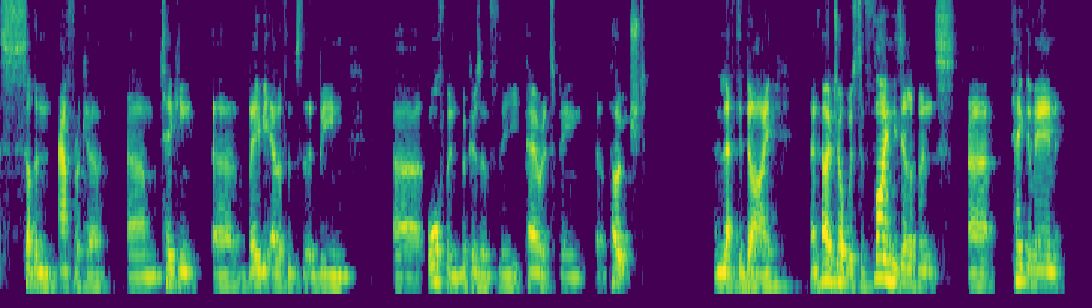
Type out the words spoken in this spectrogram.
southern Africa, um, taking uh, baby elephants that had been uh, orphaned because of the parents being uh, poached and left to die. And her job was to find these elephants, uh, take them in,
